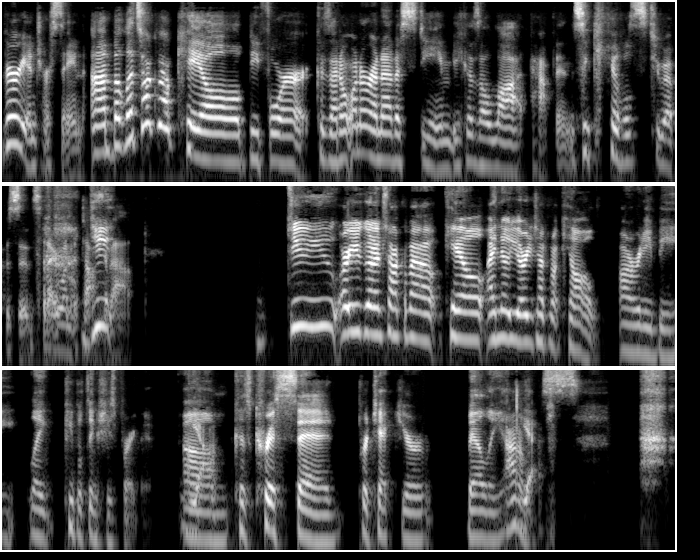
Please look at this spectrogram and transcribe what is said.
very interesting um but let's talk about kail before because i don't want to run out of steam because a lot happens in kail's two episodes that i want to talk about do you are you going to talk about Kail? I know you already talked about Kail already be like people think she's pregnant. Yeah. Um, because Chris said protect your belly. I don't yes.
